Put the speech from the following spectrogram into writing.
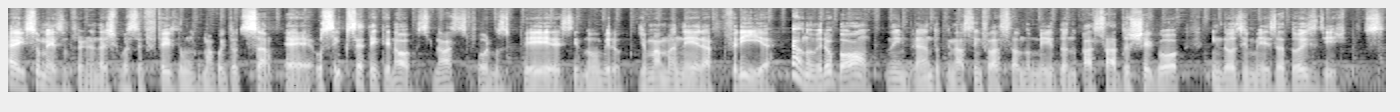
É isso mesmo, Fernando. Acho que você fez um, uma boa introdução. É, o 5,79, se nós formos ver esse número de uma maneira fria, é um número bom. Lembrando que nossa inflação no meio do ano passado chegou em 12 meses a dois dígitos.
